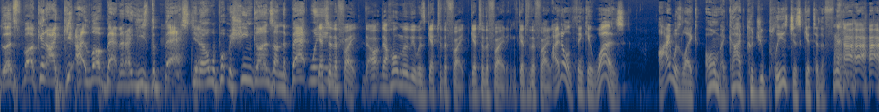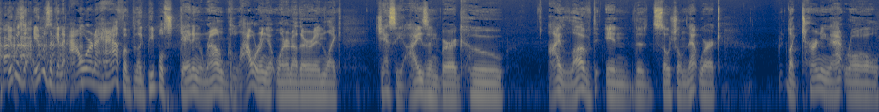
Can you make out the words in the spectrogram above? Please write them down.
let's fucking, I get, I love Batman. I, he's the best. You Yeah. know, we'll put machine guns on the Batwing. get to the fight. The, the whole movie was get to the fight, get to the fighting, get to the fighting. I don't think it was. I was like, "Oh my god, could you please just get to the fight?" it was it was like an hour and a half of like people standing around glowering at one another and like Jesse Eisenberg who I loved in the social network like turning that role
